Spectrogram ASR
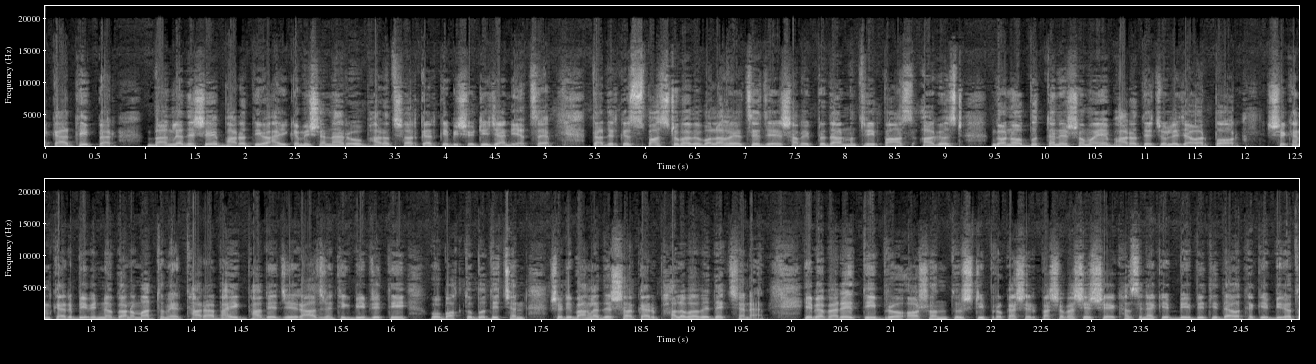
একাধিকবার বাংলাদেশে ভারতীয় হাইকমিশনার ও ভারত সরকারকে বিষয়টি জানিয়েছে। তাদেরকে স্পষ্টভাবে বলা হয়েছে যে, সাবেক প্রধানমন্ত্রী পাঁচ আগস্ট গণ অভ্যুত্থানের সময়ে ভারতে চলে যাওয়ার পর সেখানকার বিভিন্ন গণমাধ্যমে ধারাবাহিকভাবে যে রাজনৈতিক বিবৃতি ও বক্তব্য দিচ্ছেন, সেটি বাংলাদেশ সরকার ভালোভাবে দেখছে না। এ ব্যাপারে তীব্র অসন্তুষ্টি প্রকাশের পাশাপাশি শেখ হাসিনাকে বিবৃতি দেওয়া থেকে বিরত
